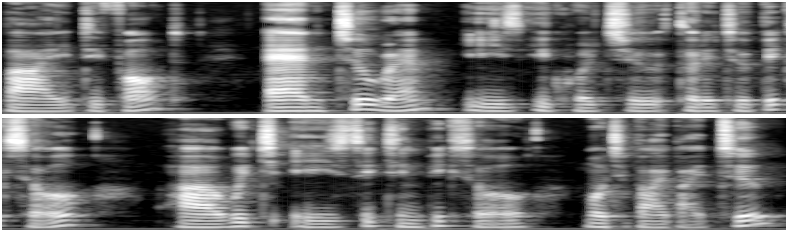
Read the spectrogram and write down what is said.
by default and 2 rem is equal to 32 pixel uh, which is 16 pixel multiplied by 2.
